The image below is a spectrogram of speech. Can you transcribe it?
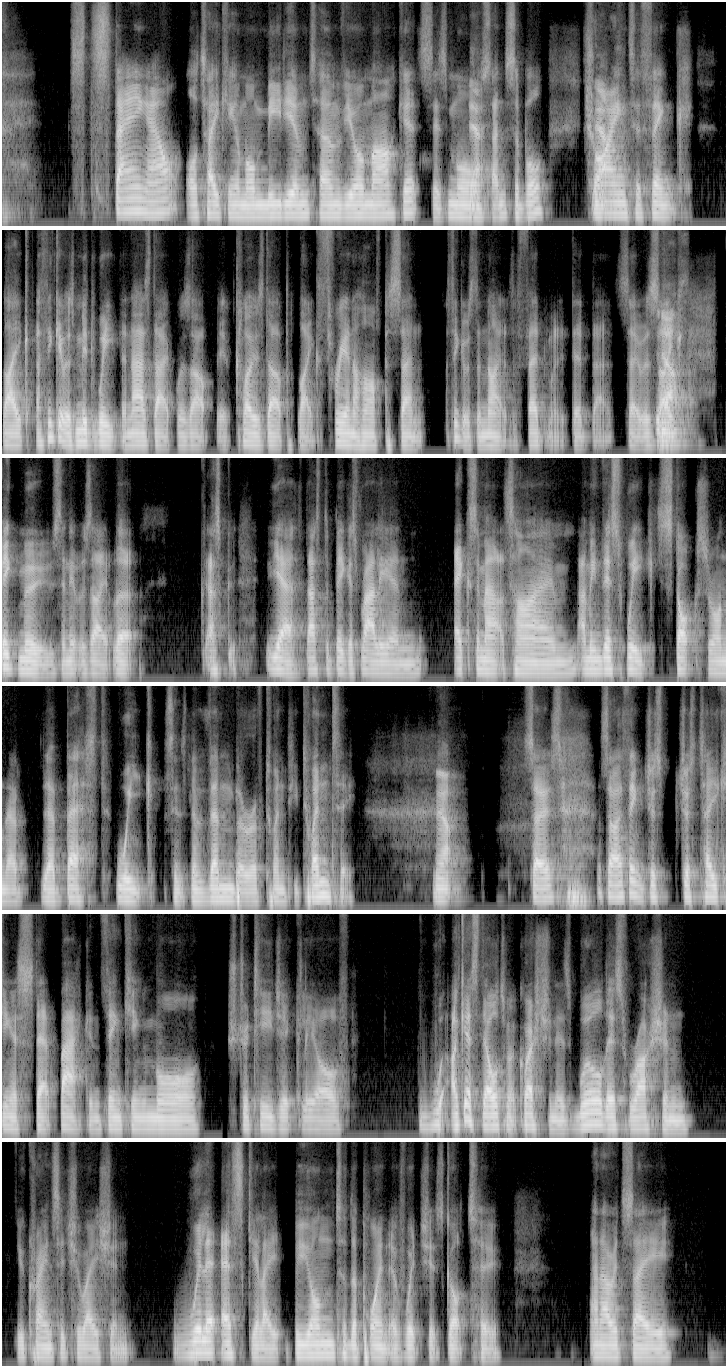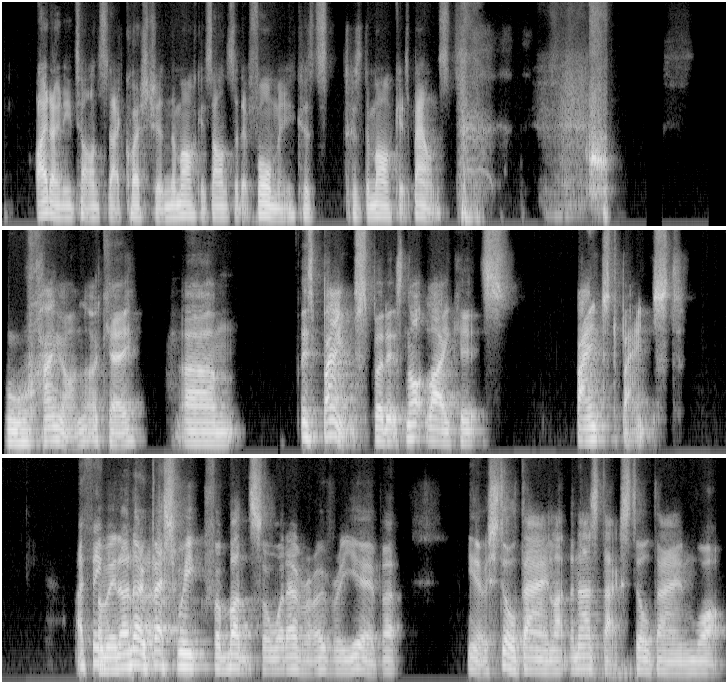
staying out or taking a more medium term view on markets is more yeah. sensible. Trying yeah. to think like I think it was midweek, the Nasdaq was up. It closed up like three and a half percent. I think it was the night of the Fed when it did that. So it was yeah. like big moves, and it was like, look, that's yeah, that's the biggest rally in X amount of time. I mean, this week stocks are on their their best week since November of 2020. Yeah. So so I think just just taking a step back and thinking more strategically of I guess the ultimate question is will this Russian Ukraine situation, will it escalate beyond to the point of which it's got to? And I would say, I don't need to answer that question. The market's answered it for me because because the market's bounced. oh, hang on. Okay. Um, it's bounced, but it's not like it's bounced, bounced. I think. I mean, I know uh, best week for months or whatever over a year, but you know, it's still down. Like the Nasdaq's still down. What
